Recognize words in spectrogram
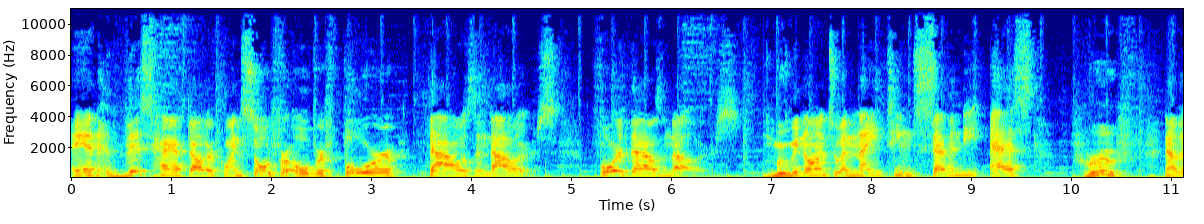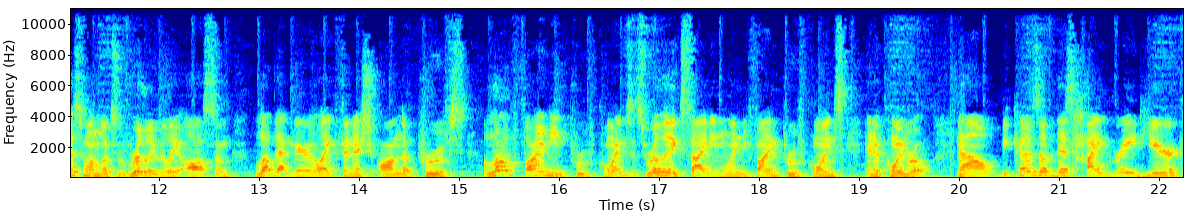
and this half dollar coin sold for over $4,000. $4,000. Moving on to a 1970S proof. Now this one looks really, really awesome. Love that mirror-like finish on the proofs. I love finding proof coins. It's really exciting when you find proof coins in a coin roll. Now, because of this high grade here,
